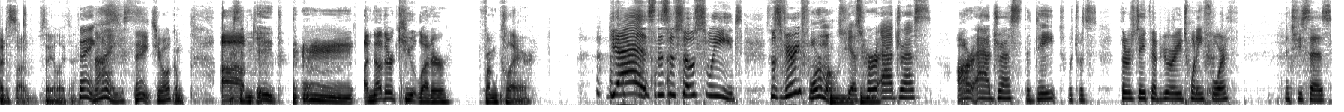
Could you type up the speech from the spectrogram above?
I just thought I'd say it like that. Thanks. Nice. Thanks. You're welcome. Um, deep. another cute letter from Claire. Yes, this is so sweet. So it's very formal. She has her address, our address, the date, which was Thursday, February 24th. And she says,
